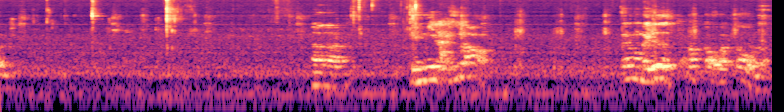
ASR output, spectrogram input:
อ เออมันมีหลายย่อ ไม่ต้องไปเลือกว่าโตว่าโตหรอก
